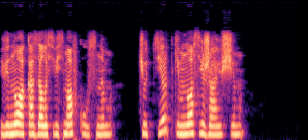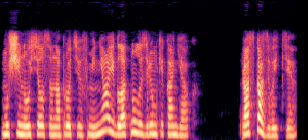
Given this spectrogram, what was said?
вино оказалось весьма вкусным, чуть терпким, но освежающим. Мужчина уселся напротив меня и глотнул из рюмки коньяк. «Рассказывайте»,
